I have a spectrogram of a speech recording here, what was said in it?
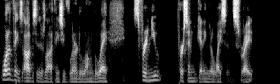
one of the things obviously there's a lot of things you've learned along the way. It's for a new person getting their license right?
